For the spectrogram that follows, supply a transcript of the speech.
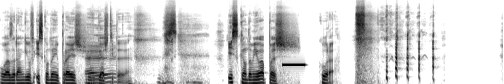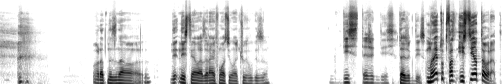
Лазар Ангелов, искам да ми правиш в Е. гащите. искам да ми лапаш кура. Брат, не знам. Наистина Лазар Ангелов, може да си го начух в газа. Дис, тежък дис. Тежък дис. Ма не, то това е истината, брат.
